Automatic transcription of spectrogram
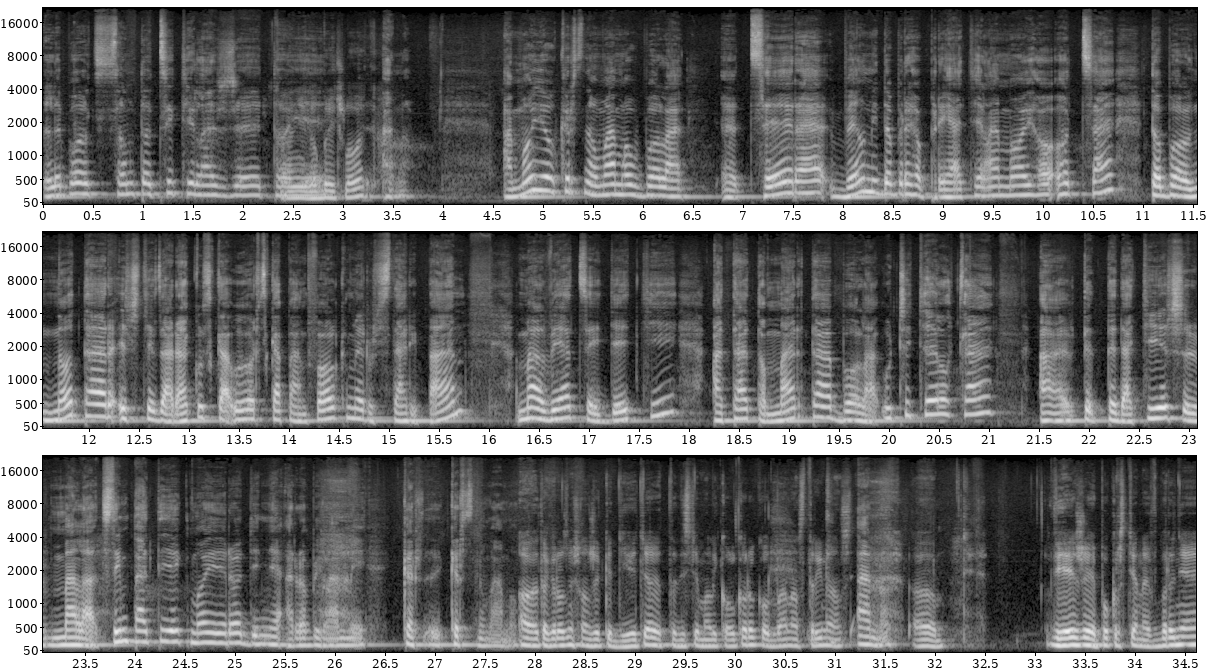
Lebo som to cítila, že to, to je... dobrý človek? Áno. A mojou krstnou mamou bola dcera veľmi dobrého priateľa môjho otca. To bol notár ešte za Rakúska, Uhorska, pán Folkmer, už starý pán. Mal viacej detí a táto Marta bola učiteľka a teda tiež mala sympatie k mojej rodine a robila mi kr- krstnú mamu. Ale tak rozmýšľam, že keď dieťa, tedy ste mali koľko rokov? 12, 13? Áno. Uh, vie, že je pokrstené v Brne,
